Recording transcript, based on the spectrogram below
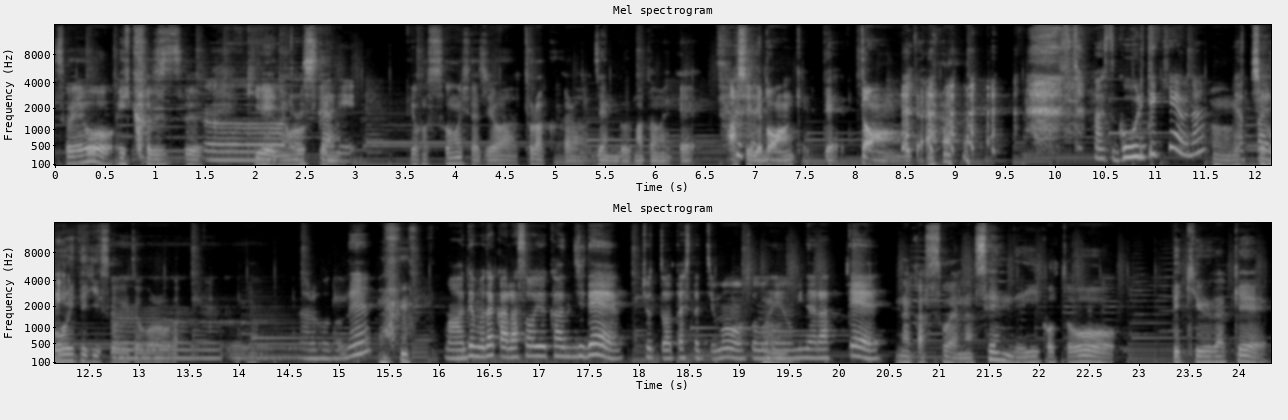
それを一個ずつ、うん綺麗に下ろすやん。確かにでもその人たちはトラックから全部まとめて足でボーン蹴って ドーンみたいな、まあ、合理的やよな、うん、めやっぱり。っちゃ合理的そういうところが。うんうんうんなるほどね。まあでもだからそういう感じでちょっと私たちもその辺を見習って、なんかそうやな線でいいことをできるだけ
